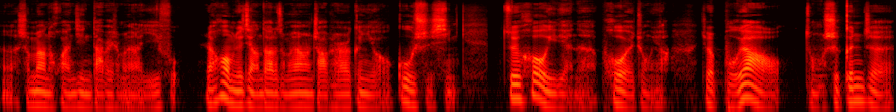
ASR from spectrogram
呃，什么样的环境搭配什么样的衣服。然后我们就讲到了怎么样让照片更有故事性。最后一点呢，颇为重要，就是不要总是跟着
